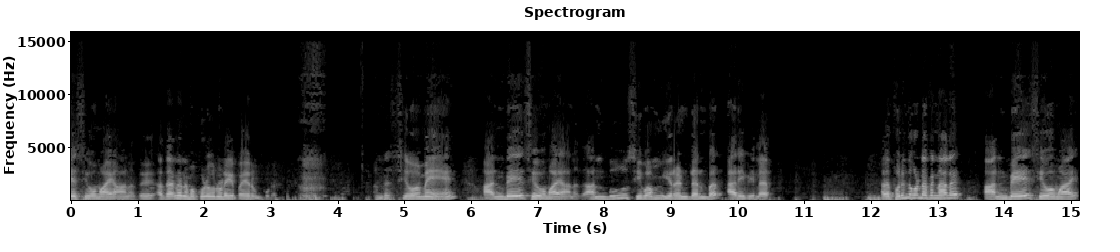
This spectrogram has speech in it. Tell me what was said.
சிவமாய் ஆனது. அதான நம்ம குழுவினுடைய பெயரும் கூட. அந்த சிவமே அன்பே சிவமாய் ஆனது. அன்பு சிவம் இரண்டன்பர் அறிவிலர். அதை புரிந்து கொண்ட பின்னாலே அன்பே சிவமாய்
